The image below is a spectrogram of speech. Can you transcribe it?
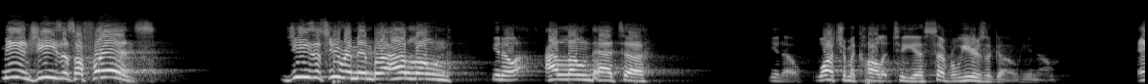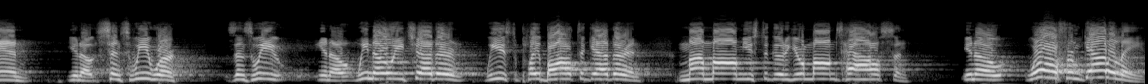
Me and Jesus are friends. Jesus, you remember I loaned, you know, I loaned that, uh, you know, watch him call it to you several years ago, you know. And, you know, since we were, since we, you know, we know each other and we used to play ball together and my mom used to go to your mom's house and, you know, we're all from Galilee.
